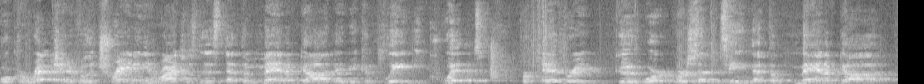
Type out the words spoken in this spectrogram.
for correction, and for the training in righteousness, that the man of God may be complete, equipped for every good work. Verse 17, that the man of God,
